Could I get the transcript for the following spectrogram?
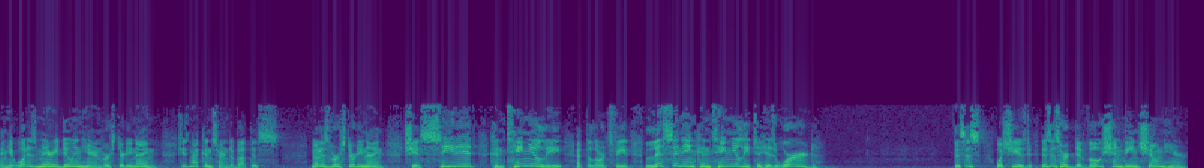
And yet, what is Mary doing here in verse 39? She's not concerned about this. Notice verse 39. She is seated continually at the Lord's feet, listening continually to His word. This is what she is, this is her devotion being shown here.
